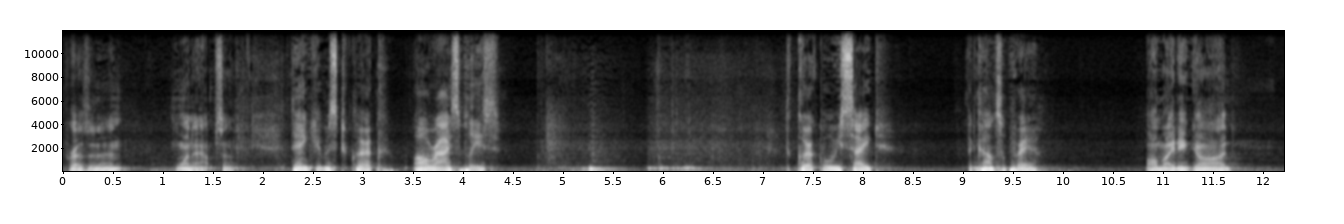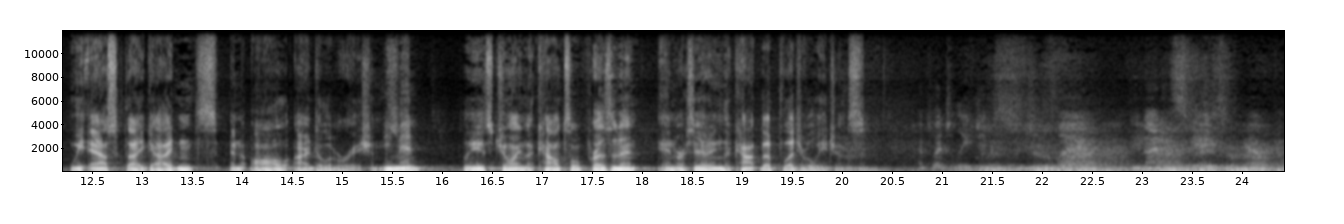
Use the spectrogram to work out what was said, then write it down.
President, one absent. Thank you, Mr. Clerk. All rise, please. The clerk will recite the council prayer. Almighty God, we ask thy guidance in all our deliberations. Amen. Please join the council president in reciting the, co- the Pledge of Allegiance. I pledge allegiance to the flag of the United States of America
